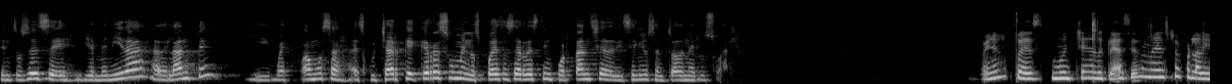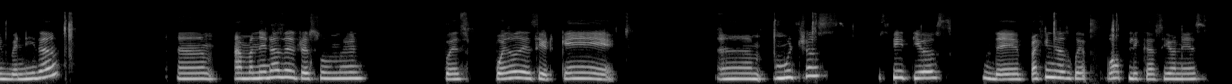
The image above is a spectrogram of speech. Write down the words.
Entonces, eh, bienvenida, adelante. Y bueno, vamos a, escuchar qué, qué resumen nos puedes hacer de esta importancia de diseño centrado en el usuario. Bueno, pues muchas gracias, maestro, por la bienvenida. a manera de resumen, pues puedo decir que muchos sitios de páginas web o aplicaciones,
